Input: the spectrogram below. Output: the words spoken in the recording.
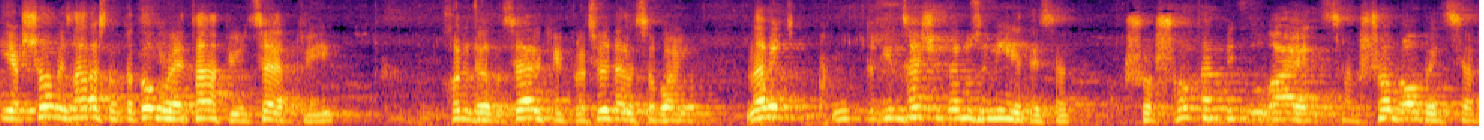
якщо ви зараз на такому етапі у церкві, ходите до церкви, працюєте над собою, навіть до кінця ще не розумієтеся, що, що там відбувається, що робиться.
